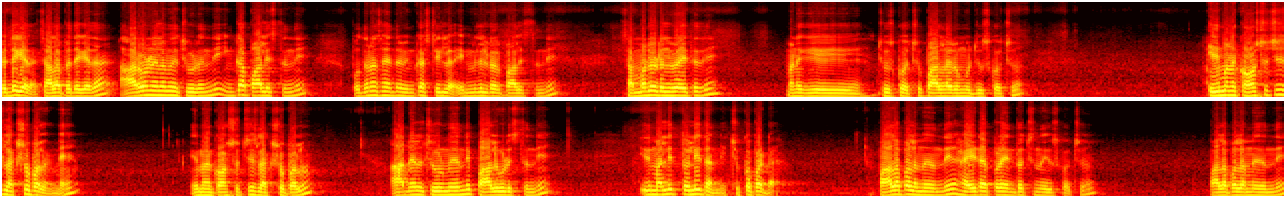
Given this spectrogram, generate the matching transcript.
పెద్ద గేద చాలా పెద్ద గేద. ఆరో నెల మీద చూడింది ఇంకా పాలిస్తుంది. పొద్దున సాయంత్రం ఇంకా స్టిల్ ఎనిమిది లీటర్లు పాలిస్తుంది. సమ్మర్లో డెలివరీ అవుతుంది. మనకి చూసుకోవచ్చు పాలన రూమ్ చూసుకోవచ్చు. ఇది మన కాస్ట్ వచ్చేసి లక్ష రూపాయలు అండి. ఇది మన కాస్ట్ వచ్చేసి లక్ష రూపాయలు. ఆరు నెలలు చూడు మీద ఉంది పాలు కూడా ఇస్తుంది. ఇది మళ్ళీ తొలిదండి చుక్కపడ్డ. పాలపల్ల మీద ఉంది హైట్ అప్పుడు ఎంత వచ్చిందో చూసుకోవచ్చు. పాలపల్ల మీద ఉంది.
